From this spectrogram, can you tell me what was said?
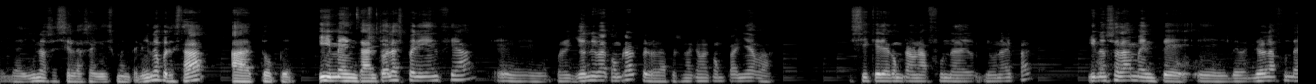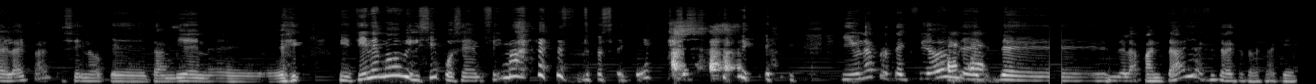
de ahí, no sé si la seguís manteniendo, pero está a tope. Y me encantó la experiencia eh, yo no iba a comprar, pero la persona que me acompañaba sí quería comprar una funda de, un iPad. Y no solamente eh, le vendieron la funda del iPad, sino que también... Eh, ¿Y tiene móvil? Sí, pues encima, no sé qué. y una protección de, de, la pantalla, etcétera, etcétera. O sea que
